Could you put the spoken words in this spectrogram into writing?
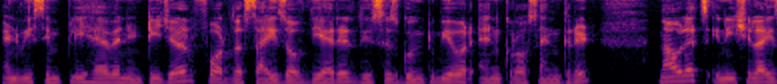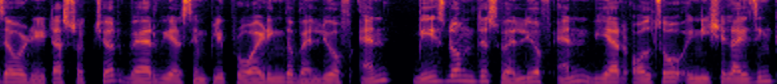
and we simply have an integer for the size of the array. This is going to be our n cross n grid. Now let's initialize our data structure where we are simply providing the value of n. Based on this value of n, we are also initializing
